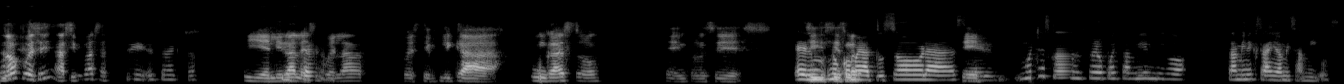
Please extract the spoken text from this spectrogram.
No, pues sí, así pasa. Sí, exacto. Y el ir a la escuela, pues te implica un gasto. Entonces. El no comer a tus horas. muchas cosas, pero pues también digo, también extraño a mis amigos.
